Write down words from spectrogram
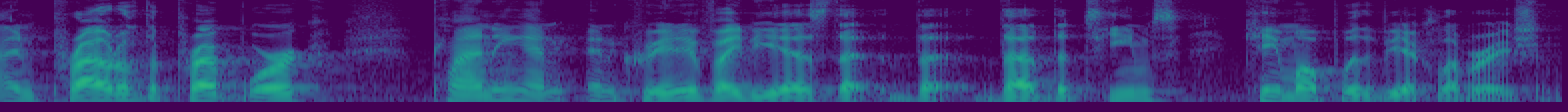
I'm proud of the prep work, planning, and, and creative ideas that, that, that the teams came up with via collaboration.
